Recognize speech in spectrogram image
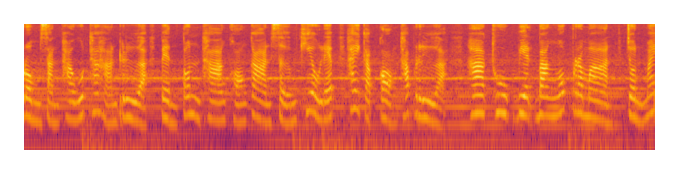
กรมสรรพาวุธทหารเรือ เป็นต้นทางของการเสริมเขี้ยวเล็บให้กับกองทัพเรือ หากถูกเบียดบังงบประมาณ จนไม่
